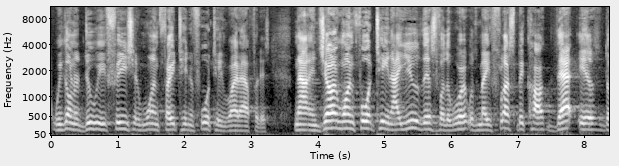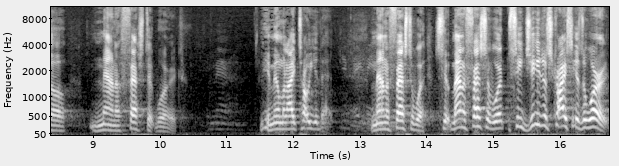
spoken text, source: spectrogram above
we're going to do Ephesians 1, 13 and 14 right after this. Now, in John 1, 14, I use this for the word was made flesh because that is the manifested word. You remember I told you that? Manifested word. See, manifested word. See, Jesus Christ is the word.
